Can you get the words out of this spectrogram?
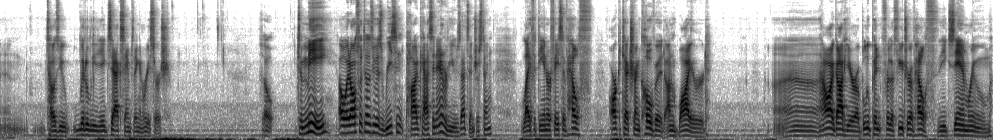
And tells you literally the exact same thing in research. So, to me, oh, it also tells you his recent podcasts and interviews. That's interesting. Life at the Interface of Health, Architecture and COVID on Wired. Uh, how I Got Here, A Blueprint for the Future of Health, The Exam Room,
